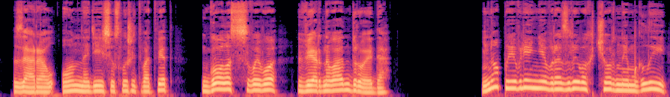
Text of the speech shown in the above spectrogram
— заорал он, надеясь услышать в ответ голос своего верного андроида. Но появление в разрывах черной мглы,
